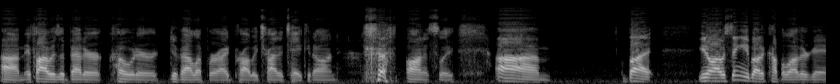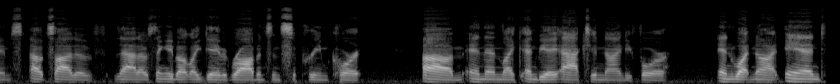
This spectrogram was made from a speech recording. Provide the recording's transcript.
Um, if I was a better coder developer, I'd probably try to take it on, honestly. Um, but you know, I was thinking about a couple other games outside of that. I was thinking about like David Robinson's Supreme Court, um, and then like NBA Action '94 and whatnot. And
